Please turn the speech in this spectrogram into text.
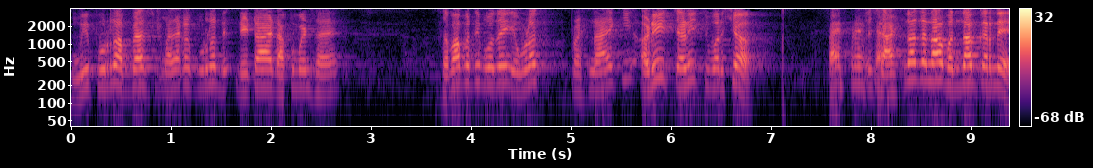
मी पूर्ण अभ्यास माझ्याकडे पूर्ण डेटा आहे डॉक्युमेंट्स आहे. सभापती महोदय एवढंच प्रश्न आहे की अडीच अडीच वर्ष शासनाचं नाव बदनाम करणे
